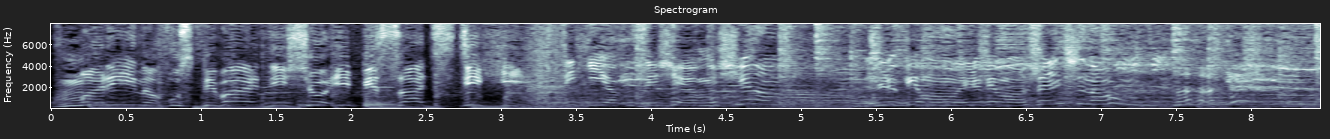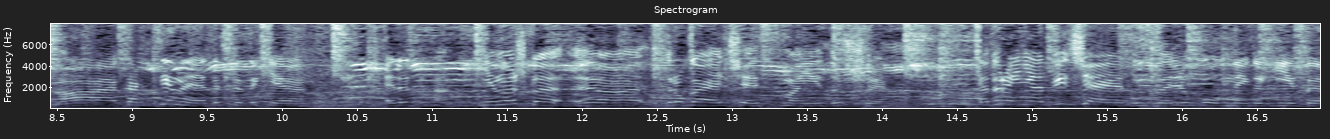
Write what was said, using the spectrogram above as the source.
Марина успевает еще и писать стихи. Стихи я посвящаю мужчинам, любимым и любимым женщинам. А картины это все-таки это немножко э, другая часть моей души, которая не отвечает за любовные какие-то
